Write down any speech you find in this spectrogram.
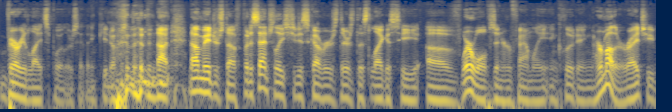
very light spoilers, I think, you know, the- the not not major stuff, but essentially she discovers there's this legacy of werewolves in her family, including her mother. Right? She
